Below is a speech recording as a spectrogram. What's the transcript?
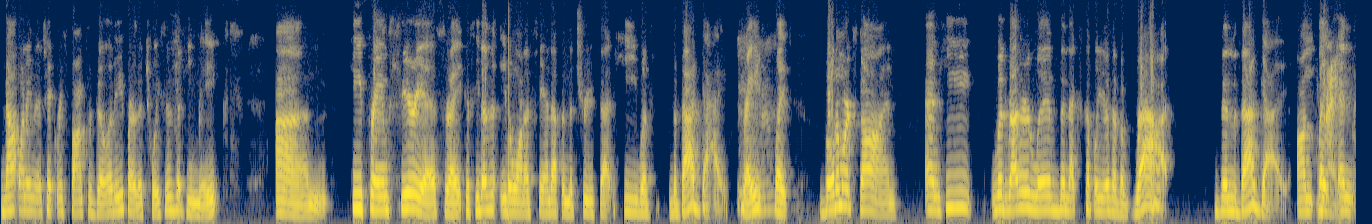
not wanting to take responsibility for the choices that he makes. Um, he frames Sirius right because he doesn't even want to stand up in the truth that he was the bad guy, right? Mhm. Like Voldemort's gone, and he would rather live the next couple years as a rat than the bad guy. On like, Right. and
